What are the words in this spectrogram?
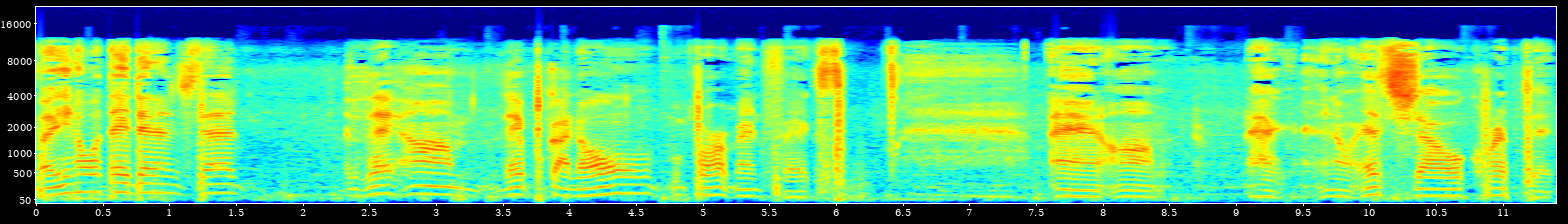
But you know what they did instead? They um they got the whole apartment fixed, and um, heck, you know it's so cryptic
